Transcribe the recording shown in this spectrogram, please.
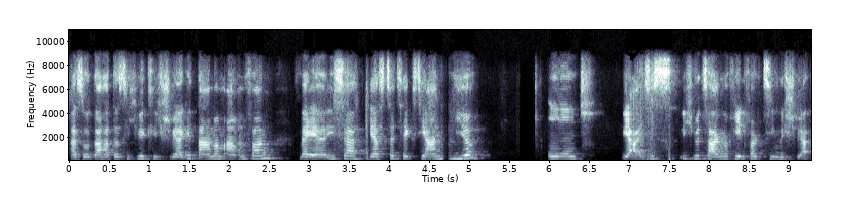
Also da hat er sich wirklich schwer getan am Anfang, weil er ist ja erst seit sechs Jahren hier und ja, es ist, ich würde sagen, auf jeden Fall ziemlich schwer.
